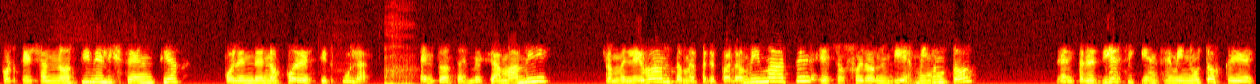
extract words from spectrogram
Porque ella no tiene licencia, por ende no puede circular. Entonces me llama a mí, yo me levanto, me preparo mi mate, esos fueron 10 minutos, entre 10 y 15 minutos que,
